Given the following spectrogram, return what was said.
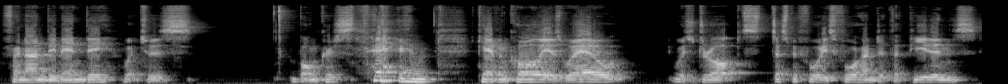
Fernando Mendy, which was bonkers. Kevin Colley as well was dropped just before his 400th appearance.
